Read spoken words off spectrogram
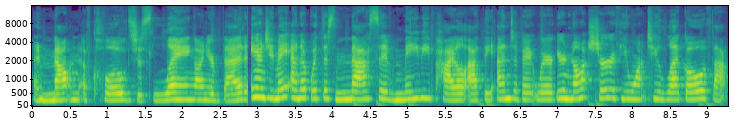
and mountain of clothes just laying on your bed, and you may end up with this massive maybe pile at the end of it where you're not sure if you want to let go of that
